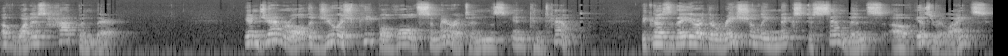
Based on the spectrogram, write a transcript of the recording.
of what has happened there. In general, the Jewish people hold Samaritans in contempt because they are the racially mixed descendants of Israelites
